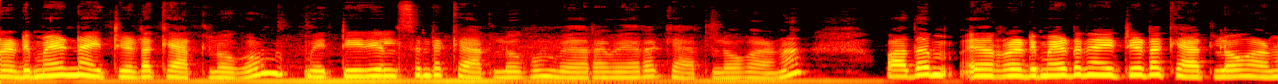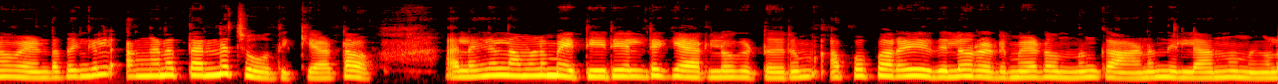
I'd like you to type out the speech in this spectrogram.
റെഡിമെയ്ഡ് നൈറ്റിയുടെ കാറ്റലോഗും മെറ്റീരിയൽസിന്റെ കാറ്റലോഗും വേറെ വേറെ കാറ്റലോഗാണ് അപ്പോൾ അത് റെഡിമെയ്ഡ് നൈറ്റിയുടെ കാറ്റലോഗാണ് വേണ്ടതെങ്കിൽ അങ്ങനെ തന്നെ ചോദിക്കുക കേട്ടോ. അല്ലെങ്കിൽ നമ്മൾ മെറ്റീരിയലിന്റെ കാറ്റലോഗ് ഇട്ട് തരും. അപ്പോൾ പറയും ഇതിൽ റെഡിമെയ്ഡ് ഒന്നും കാണുന്നില്ല എന്ന് നിങ്ങൾ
